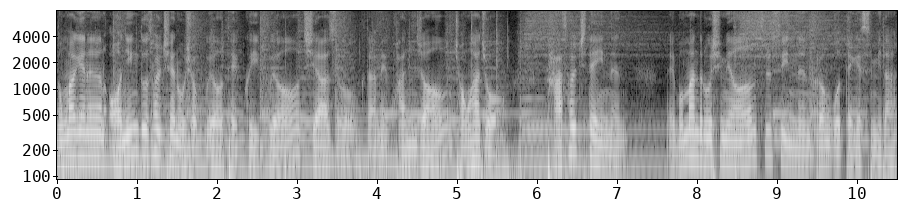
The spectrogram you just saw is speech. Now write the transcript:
농막에는 어닝도 설치해 놓으셨고요. 데크 있고요. 지하수, 그다음에 관정, 정화조 다 설치되어 있는 네, 몸만 들어 오시면 쓸 수 있는 그런 곳 되겠습니다.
